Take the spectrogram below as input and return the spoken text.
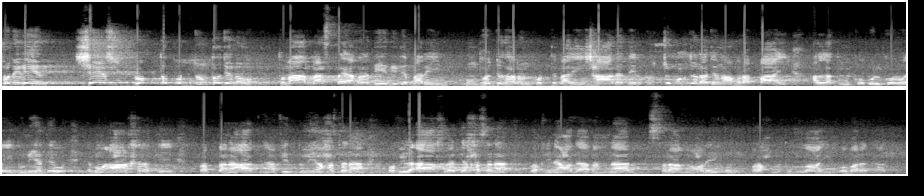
শরীরের শেষ রক্ত পর্যন্ত যেন তোমার রাস্তায় আমরা দিয়ে দিতে পারি এবং ধৈর্য ধারণ করতে পারি, শাহাদাতের উচ্চ মর্যাদা যেন আমরা পাই। আল্লাহ তুমি কবুল করো এই দুনিয়াতেও এবং আখরাতে। রব্বানা আতিনা ফিদ দুনিয়া হাসানা ওফিল আখরাতে হাসানা ওয়াকিনা আদাবান্নার আসসালামু আলাইকুম রহমতুল্লাহ ওবরাকাতুহ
